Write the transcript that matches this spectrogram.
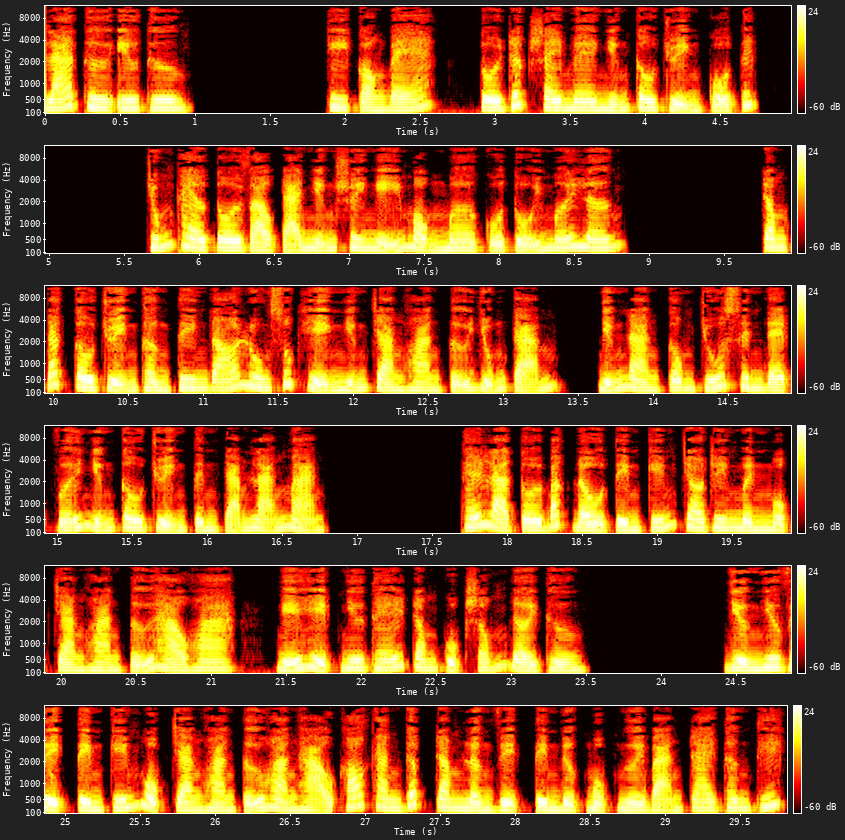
Lá thư yêu thương. Khi còn bé, tôi rất say mê những câu chuyện cổ tích. Chúng theo tôi vào cả những suy nghĩ mộng mơ của tuổi mới lớn. Trong các câu chuyện thần tiên đó luôn xuất hiện những chàng hoàng tử dũng cảm, những nàng công chúa xinh đẹp với những câu chuyện tình cảm lãng mạn. Thế là tôi bắt đầu tìm kiếm cho riêng mình một chàng hoàng tử hào hoa, nghĩa hiệp như thế trong cuộc sống đời thường. Dường như việc tìm kiếm một chàng hoàng tử hoàn hảo khó khăn gấp trăm lần việc tìm được một người bạn trai thân thiết.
